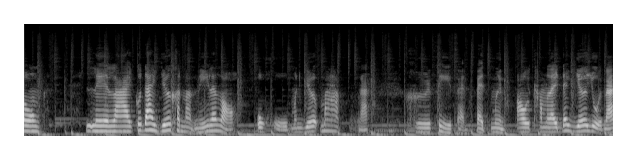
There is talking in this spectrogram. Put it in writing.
ลง เลไลน์ก็ได้เยอะขนาดนี้แล้วหรอ โอ้โห มันเยอะมากนะ คือ480,000เอาทำอะไรได้เยอะอยู่นะ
